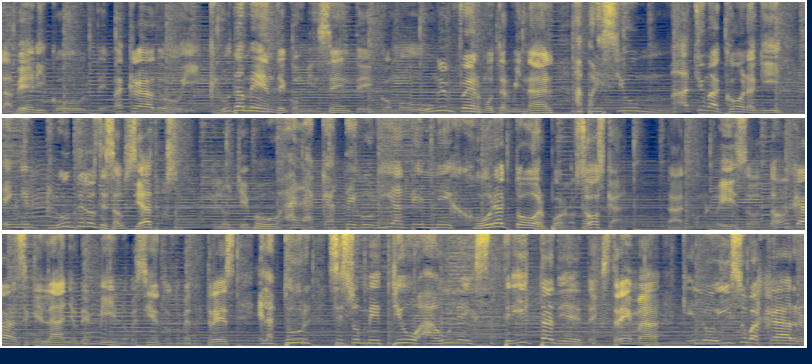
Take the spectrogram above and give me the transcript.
calavérico, demacrado y crudamente convincente como un enfermo terminal, apareció Matthew McConaughey en el Club de los Desahuciados, que lo llevó a la categoría de mejor actor por los Oscars. Tal como lo hizo Tom Hanks en el año de 1993, el actor se sometió a una estricta dieta extrema que lo hizo bajar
